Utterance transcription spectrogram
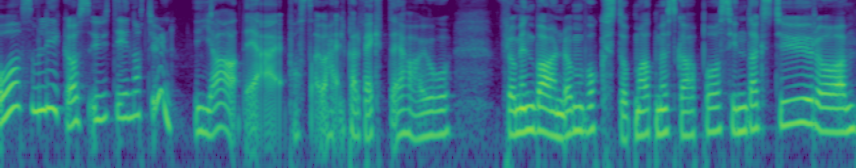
og som liker oss ute i naturen. Ja, det er- passer jo helt perfekt. Jeg har jo fra min barndom vokst opp med at vi skal på søndagstur og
